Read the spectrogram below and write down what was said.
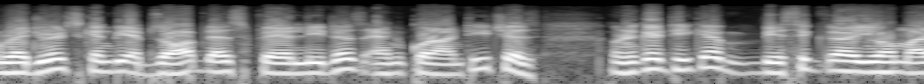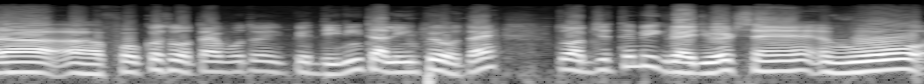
graduates can be absorbed as prayer leaders and Quran teachers انہوں نے کہا، ٹھیک ہے بیسک جو ہمارا فوکس ہوتا ہے، وہ تو پہ دینی تعلیم پہ ہوتا ہے۔ تو اب جتنے بھی گریجویٹس ہیں، وہ،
